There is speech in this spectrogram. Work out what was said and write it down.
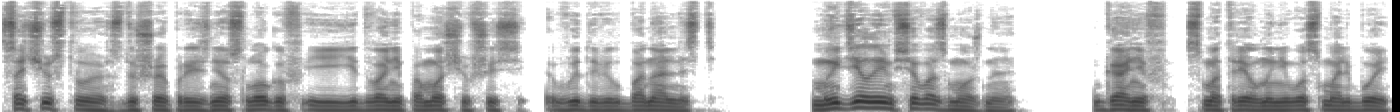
Сочувствую, с душой произнес Логов и, едва не поморщившись, выдавил банальность. Мы делаем все возможное. Ганев смотрел на него с мольбой.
